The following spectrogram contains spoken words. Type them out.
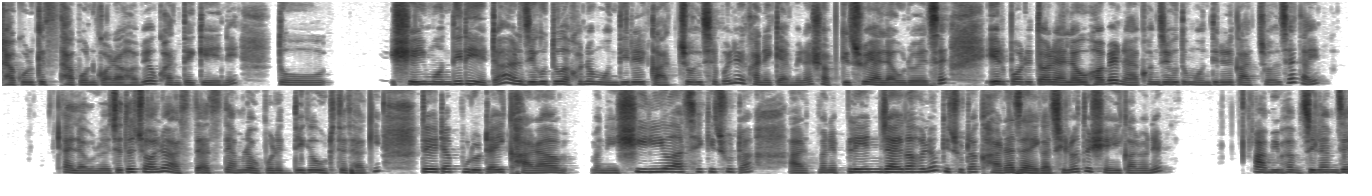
ঠাকুরকে স্থাপন করা হবে ওখান থেকে এনে। তো সেই মন্দিরই এটা। আর যেহেতু এখনও মন্দিরের কাজ চলছে বলে এখানে ক্যামেরা সব কিছুই অ্যালাউ রয়েছে। এরপরে তো আর অ্যালাউ হবে না। এখন যেহেতু মন্দিরের কাজ চলছে তাই অ্যালাউ রয়েছে। তো চলো আস্তে আস্তে আমরা উপরের দিকে উঠতে থাকি। তো এটা পুরোটাই খাড়া মানে সিঁড়িও আছে কিছুটা আর মানে প্লেন জায়গা হলেও কিছুটা খাড়া জায়গা ছিল, তো সেই কারণে আমি ভাবছিলাম যে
